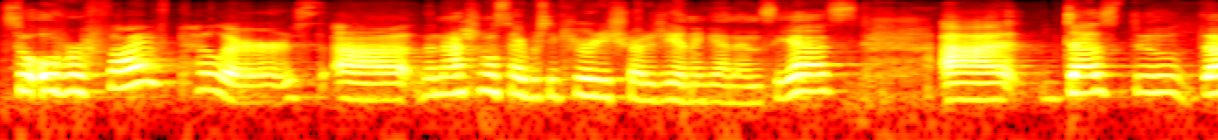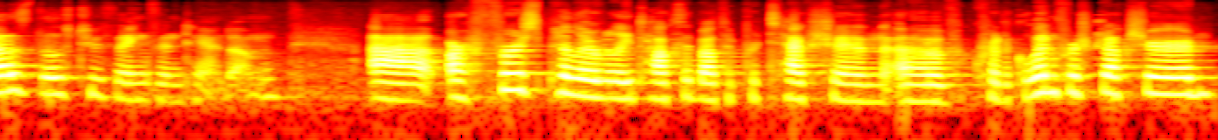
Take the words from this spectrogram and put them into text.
so over five pillars, uh, the National Cybersecurity Strategy, and again NCS, uh, does, do, does those two things in tandem. Uh, our first pillar really talks about the protection of critical infrastructure.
